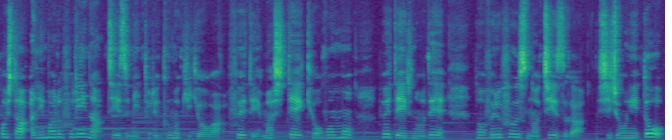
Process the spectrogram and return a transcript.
こうしたアニマルフリーなチーズに取り組む企業は増えていまして、競合も増えているので、ノーベルフーズのチーズが市場にどう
